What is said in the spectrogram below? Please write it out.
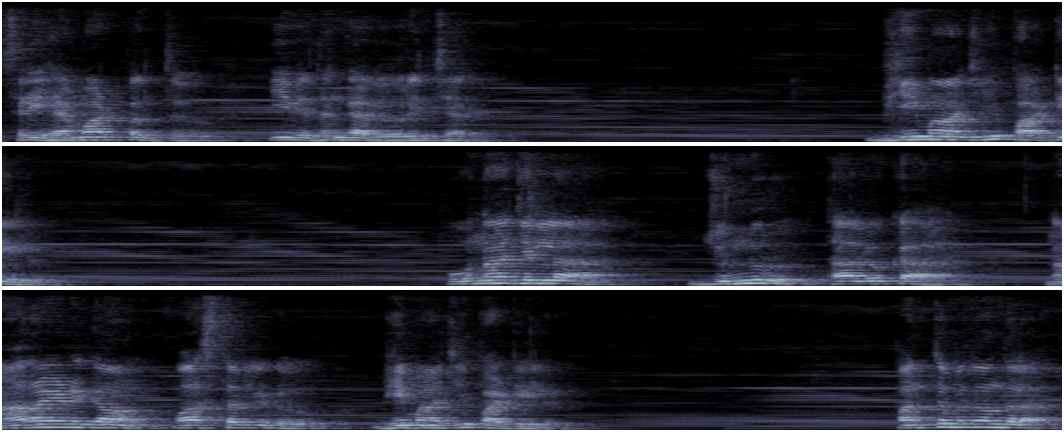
శ్రీ హేమాడ్ పంత్ ఈ విధంగా వివరించారు. భీమాజీ పాటీలు. పూనా జిల్లా జున్నూరు తాలూకా నారాయణగాం వాస్తవ్యుడు భీమాజీ పాటీలు. పంతొమ్మిది వందల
